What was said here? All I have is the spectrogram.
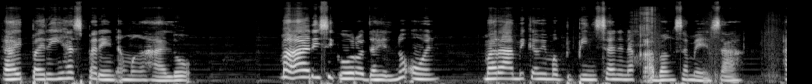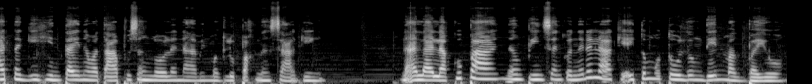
kahit parihas pa rin ang mga halo. Maari siguro dahil noon, marami kami magpipinsan na nakaabang sa mesa at naghihintay na matapos ang lola namin maglupak ng saging. Naalala ko pa ng pinsan ko na lalaki ay tumutulong din magbayo.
